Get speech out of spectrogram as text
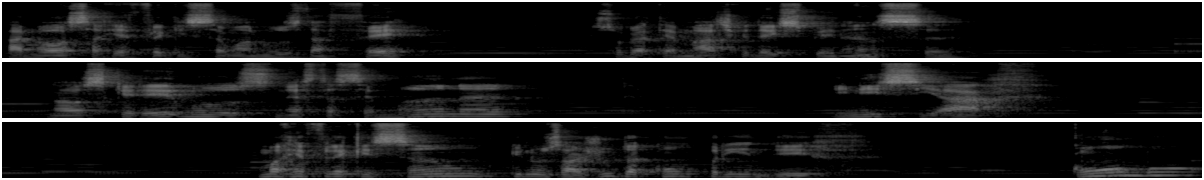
à nossa reflexão à luz da fé sobre a temática da esperança. Nós queremos nesta semana iniciar uma reflexão que nos ajuda a compreender como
